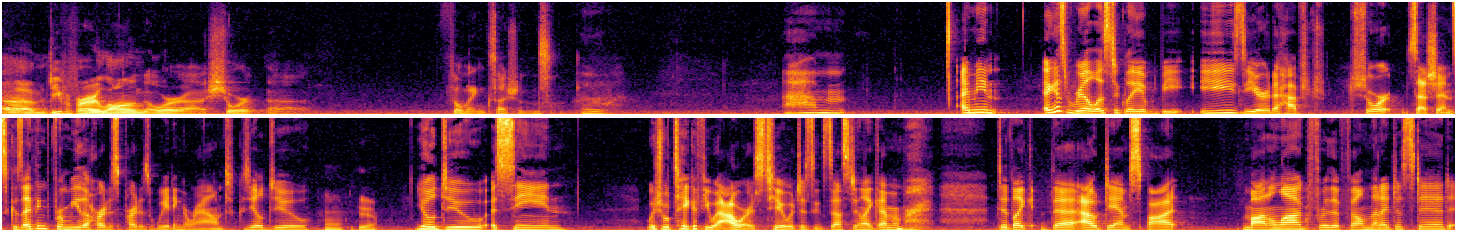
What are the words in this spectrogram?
yeah. Um, do you prefer long or uh, short uh, filming sessions? Ooh. Um, I mean, I guess realistically, it would be easier to have sh- short sessions because I think for me the hardest part is waiting around because you'll do Hmm, yeah. you'll do a scene which will take a few hours too which is exhausting like i remember did like the out damn spot monologue for the film that i just did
